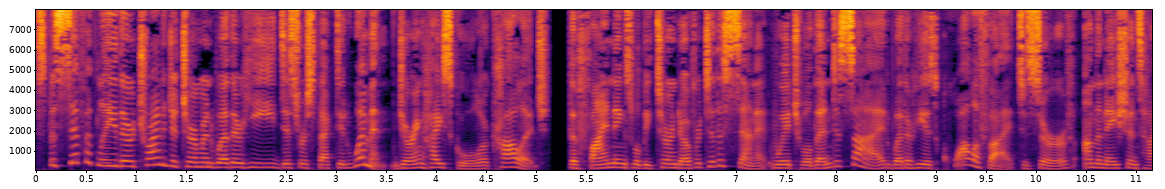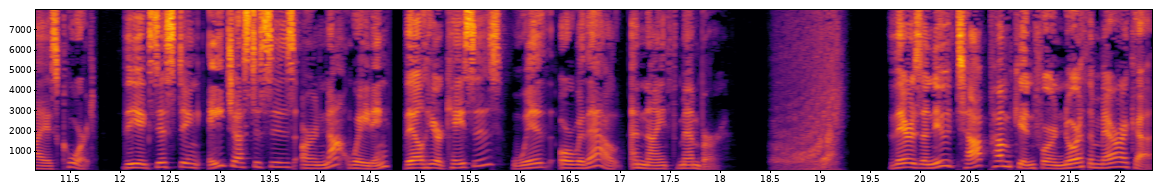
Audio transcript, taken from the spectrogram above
Specifically, they're trying to determine whether he disrespected women during high school or college. The findings will be turned over to the Senate, which will then decide whether he is qualified to serve on the nation's highest court. The existing eight justices are not waiting. They'll hear cases with or without a ninth member. There's a new top pumpkin for North America.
